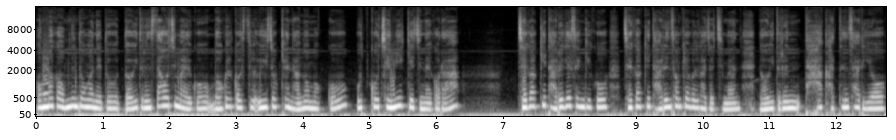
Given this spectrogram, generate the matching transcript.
엄마가 없는 동안에도 너희들은 싸우지 말고 먹을 것을 의좋게 나눠 먹고 웃고 재미있게 지내거라. 제각기 다르게 생기고 제각기 다른 성격을 가졌지만 너희들은 다 같은 살이요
